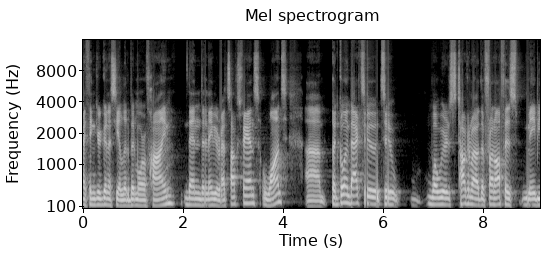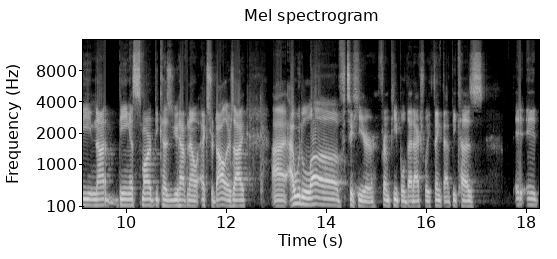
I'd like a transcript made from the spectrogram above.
I think you're going to see a little bit more of Chaim than than maybe Red Sox fans want. Um, but going back to to what we were talking about, the front office maybe not being as smart because you have now extra dollars. I I, I would love to hear from people that actually think that because it, it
